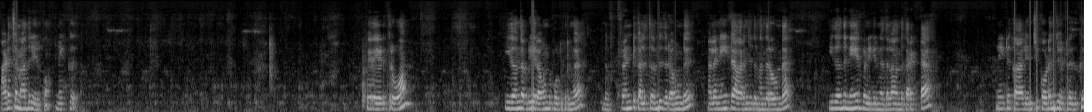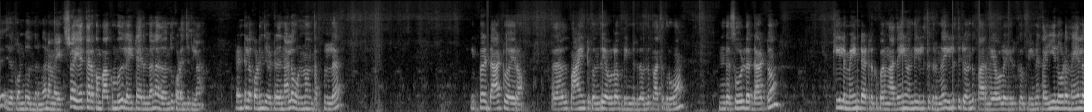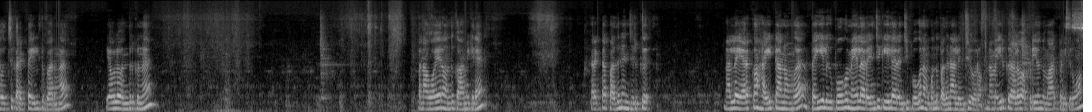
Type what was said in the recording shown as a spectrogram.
அடைச்ச மாதிரி இருக்கும். நெக்கு இப்போ இதை எடுத்துருவோம். இதை வந்து அப்படியே ரவுண்டு போட்டுக்கிறோங்க இந்த ஃப்ரண்ட்டு கழுத்து வந்து இது ரவுண்டு நல்லா நீட்டாக வரைஞ்சிக்கிறோங்க இந்த ரவுண்டை இது வந்து நேர் பண்ணிக்கிறங்க இதெல்லாம் வந்து கரெக்டாக நீட்டு கால் இன்ச்சு குடஞ்சி விட்டுறதுக்கு இதை கொண்டு வந்துடுங்க நம்ம எக்ஸ்ட்ரா ஏத்தரக்கம் பார்க்கும்போது லைட்டாக இருந்தாலும் அதை வந்து குடஞ்சிக்கலாம். ஃப்ரண்ட்டில் குடஞ்சி விட்டுறதுனால ஒன்றும் தப்பு இல்லை. இப்போ டாட் உயரம். அதாவது பாயிண்ட்டுக்கு வந்து எவ்வளோ அப்படிங்கிறத வந்து பார்த்துக்குருவோம். இந்த ஷோல்டர் டாட்டும் கீழே மெயின் டாட் இருக்குது பாருங்கள் அதையும் வந்து இழுத்துக்கிறோங்க இழுத்துட்டு வந்து பாருங்கள் எவ்வளோ இருக்குது அப்படின்னு. தையலோட மேலே வச்சு கரெக்டாக இழுத்து பாருங்கள் எவ்வளோ வந்திருக்குன்னு? இப்போ நான் உயரம் வந்து காமிக்கிறேன். கரெக்டாக பதினஞ்சு இருக்குது நல்ல இறக்கம் ஹைட்டானவங்க தையலுக்கு போக மேலே அரை இன்ச்சு கீழே அரை இன்ச்சு போக நமக்கு வந்து பதினாலு இன்ச்சு வரும். நம்ம இருக்கிற அளவு அப்படியே வந்து மார்க் பண்ணிக்கிடுவோம்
